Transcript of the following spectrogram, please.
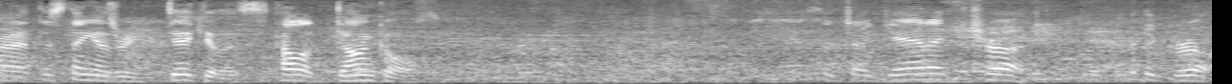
Alright, this thing is ridiculous. It's called a Dunkel. It's a gigantic truck. Look at the grill.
